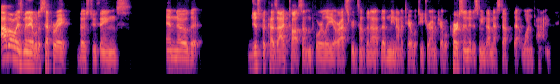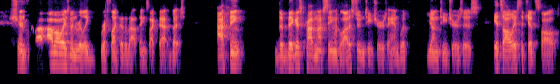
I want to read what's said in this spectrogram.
I've always been able to separate those two things and know that just because I taught something poorly or I screwed something up doesn't mean I'm a terrible teacher. I'm a terrible person. It just means I messed up that one time. Sure. And I've always been really reflective about things like that. But I think the biggest problem I've seen with a lot of student teachers and with young teachers is it's always the kid's fault.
